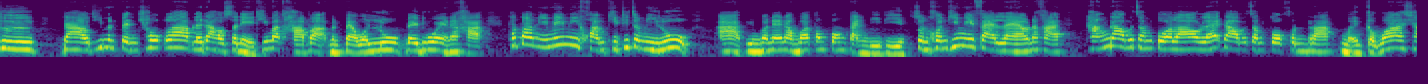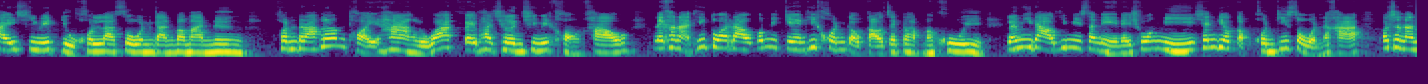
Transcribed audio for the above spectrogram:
คือดาวที่มันเป็นโชคลาภและดาวเสน่ห์ที่มาทับอะมันแปลว่าลูกได้ด้วยนะคะ ถ้าตอนนี้ไม่มีความคิดที่จะมีลูกอ่าพิมก็แนะนำว่าต้องป้องกันดีๆ ส่วนคนที่มีแฟนแล้วนะคะ ทั้งดาวประจำตัวเราและดาวประจำตัวคนรัก เหมือนกับว่าใช้ชีวิตอยู่คนละโซนกันประมาณนึง คนรักเริ่มถอยห่างหรือว่าไปเผชิญชีวิตของเขา ในขณะที่ตัวเราก็มีเกณฑ์ที่คนเก่าๆจะกลับมาคุย และมีดาวที่มีเสน่ห์ในช่วงนี้ เช่นเดียวกับคนที่โสดนะคะ เพราะฉะนั้น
